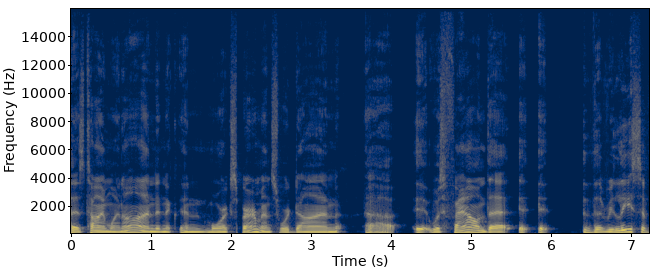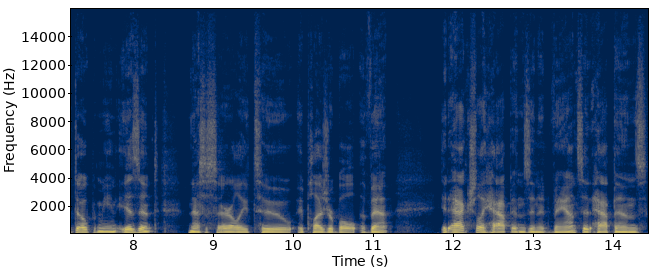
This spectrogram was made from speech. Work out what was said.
as time went on and, and more experiments were done, uh, it was found that it, it, the release of dopamine isn't necessarily to a pleasurable event. It actually happens in advance. It happens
